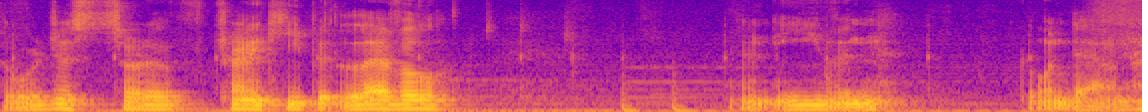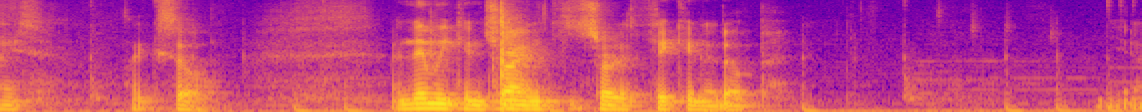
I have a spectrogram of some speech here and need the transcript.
So we're just sort of trying to keep it level and even going down, right? Like so. And then we can try and sort of thicken it up. Yeah.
